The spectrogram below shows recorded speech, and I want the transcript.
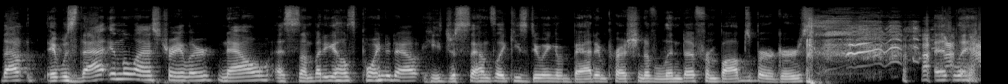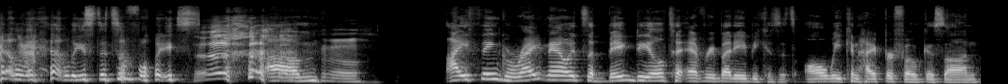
That it was that in the last trailer. Now, as somebody else pointed out, he just sounds like he's doing a bad impression of Linda from Bob's Burgers. at, le- at least it's a voice. Um, Oh. I think right now it's a big deal to everybody because it's all we can hyper focus on.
